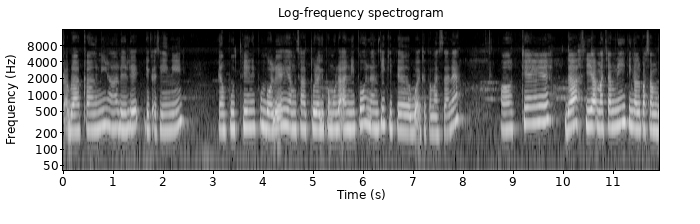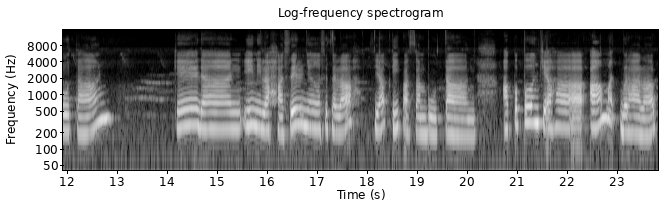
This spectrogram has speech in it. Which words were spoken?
kat belakang ni ha lilit dekat sini yang putih ni pun boleh yang satu lagi permulaan ni pun nanti kita buat kekemasan eh. Okey dah siap macam ni tinggal pasang butang okey dan inilah hasilnya setelah siap dipasang butang apapun Cik Ha amat berharap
